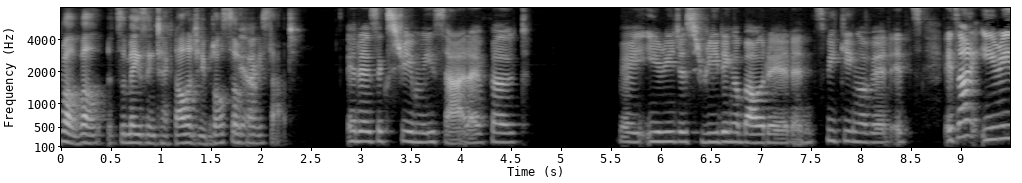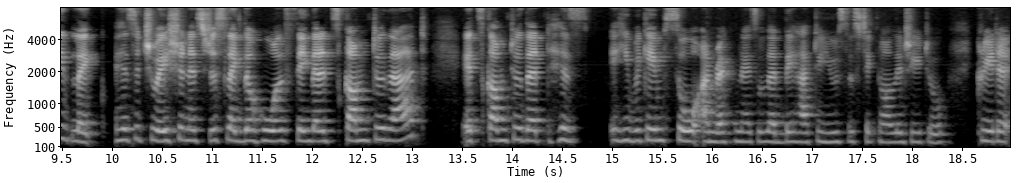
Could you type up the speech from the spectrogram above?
well, well, it's amazing technology, but also Yeah. very sad. It is extremely sad. I felt very eerie just reading about it and speaking of it. It's it's not eerie like his situation. It's just like the whole thing that it's come to that. It's come to that his he became so unrecognizable that they had to use this technology to create an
